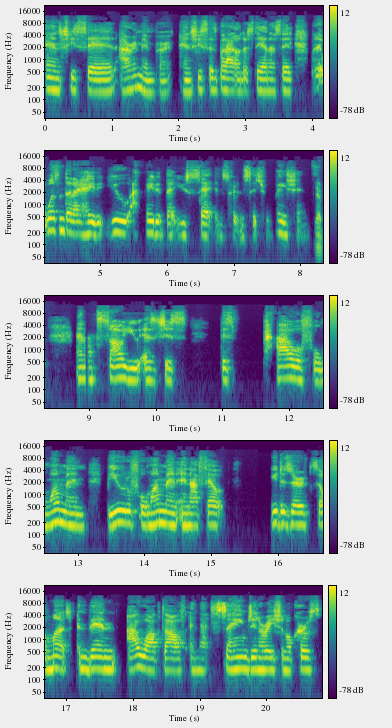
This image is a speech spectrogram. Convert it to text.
And she said, I remember. And she says, but I understand. I said, but it wasn't that I hated you. I hated that you sat in certain situations. Yep. And I saw you as just this powerful woman, beautiful woman. And I felt you deserved so much. And then I walked off and that same generational curse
